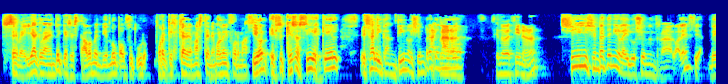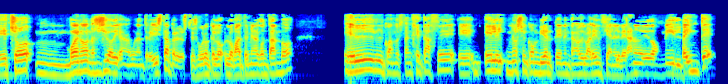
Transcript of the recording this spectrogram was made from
se veía claramente que se estaba vendiendo para un futuro. Porque es que además tenemos la información, es que es así, es que él es alicantino y siempre ha Ah, tenido. claro, siendo vecino, ¿no? Sí, siempre ha tenido la ilusión de entrenar al Valencia. De hecho, mm, bueno, no sé si lo dirá en alguna entrevista, pero estoy seguro que lo, lo va a terminar contando. Él, cuando está en Getafe, eh, él no se convierte en entrenador del Valencia en el verano de 2020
